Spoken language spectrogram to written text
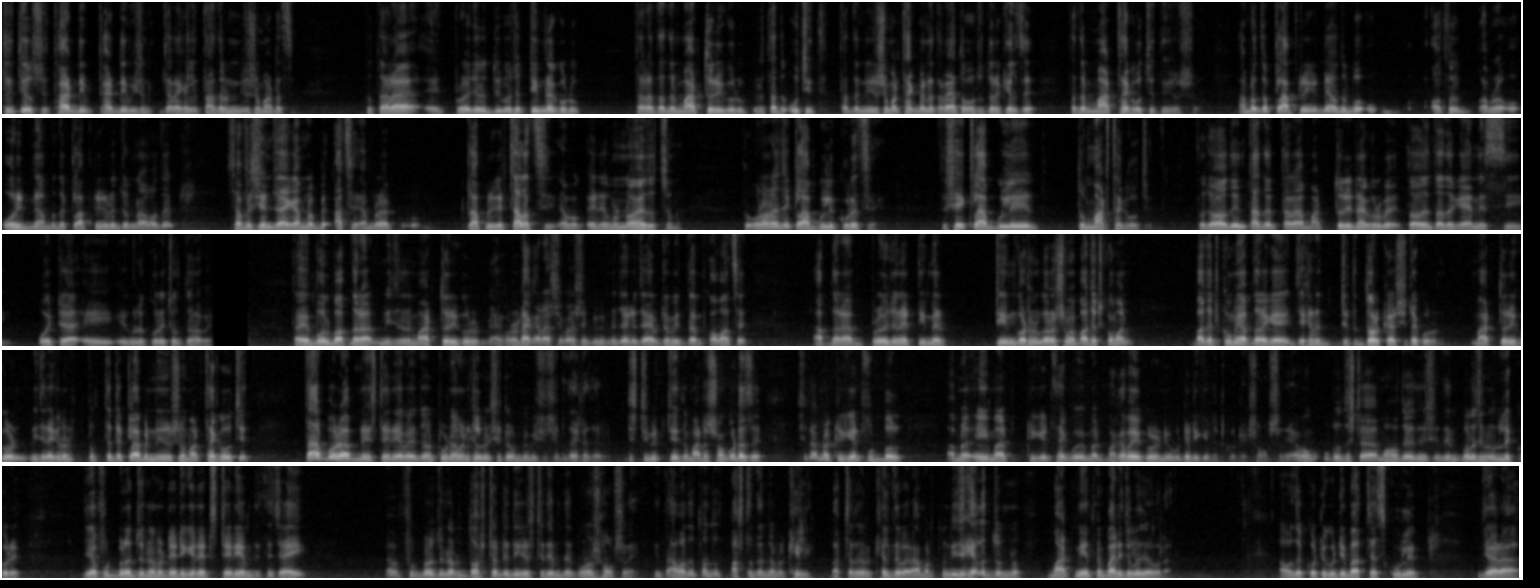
তৃতীয় শ্রেণি থার্ড থার্ড ডিভিশন যারা খেলে, তাদেরও নিজস্ব মাঠ আছে। তো তারা প্রয়োজনে দুই বছর টিম না করুক, তারা তাদের মাঠ তৈরি করুক, এটা তাদের উচিত। তাদের নিজস্ব মাঠ থাকবে না, তারা এত বছর ধরে খেলছে, তাদের মাঠ থাকা উচিত নিজস্ব। আমরা তো ক্লাব ক্রিকেট নিয়ে অত অত আমরা ওরিড না। আমাদের ক্লাব ক্রিকেটের জন্য আমাদের সাফিসিয়েন্ট জায়গা আমরা আছে। আমরা ক্লাব ক্রিকেট চালাচ্ছি এবং এটা কোনো নয়েজ হচ্ছে না। তো ওনারা যে ক্লাবগুলি করেছে, তো সেই ক্লাবগুলির তো মাঠ থাকা উচিত। তো যতদিন তাদের তারা মাঠ তৈরি না করবে, ততদিন তাদেরকে এনএসসি ওইটা এই এগুলো করে চলতে হবে। তাই বলব আপনারা নিজেদের মাঠ তৈরি করুন। এখনও ঢাকার আশেপাশে বিভিন্ন জায়গায় জমির দাম কম আছে। আপনারা প্রয়োজনে টিমের টিম গঠন করার সময় বাজেট কমান। বাজেট কমিয়ে আপনারাকে যেখানে যেটা দরকার সেটা করুন। মাঠ তৈরি করুন, নিজেরা খেলুন, প্রত্যেকটা ক্লাবের নিজস্ব মাঠ থাকা উচিত। তারপরে আপনি স্টেডিয়ামে যখন টুর্নামেন্ট খেলবেন সেটা অন্য বিষয়, সেটা দেখা যাবে। ডিস্ট্রিবিউট যেহেতু মাঠের সংকট আছে, সেটা আমরা ক্রিকেট ফুটবল আমরা এই মাঠ ক্রিকেট থাকব, এই মাঠ ভাগাভাগি করে নেব ডেডিকেটেড করে, সমস্যা নেই। এবং উপদেষ্টা মহোদয় সেদিন বলেছেন, উল্লেখ করে যে, ফুটবলের জন্য আমরা ডেডিকেটেড স্টেডিয়াম দিতে চাই। ফুটবলের জন্য আপনি দশটা ডেডিকেটেড স্টেডিয়াম দেন কোনো সমস্যা নেই। কিন্তু আমাদের তো অন্তত পাঁচটা দেন আমরা খেলি, বাচ্চারা যেন খেলতে পারে। আমার তো নিজে খেলার জন্য মাঠ নিয়ে তুমি বাড়ি চলে যাব না। আমাদের কোটি কোটি বাচ্চা স্কুলের যারা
